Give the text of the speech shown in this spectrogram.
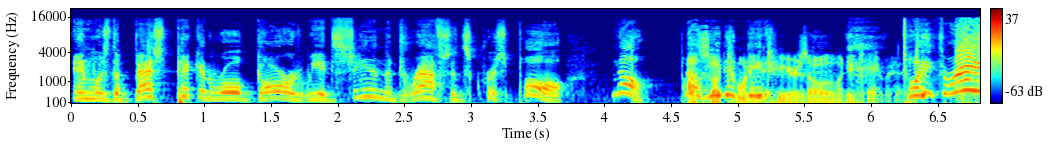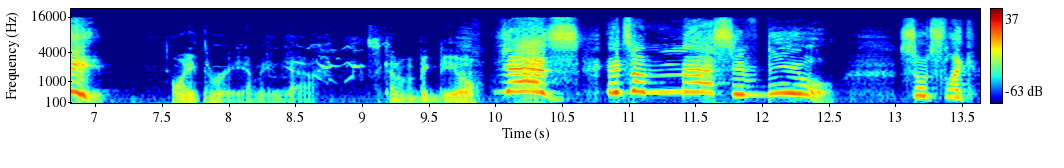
and was the best pick and roll guard we had seen in the draft since Chris Paul. No, no, Also he didn't need 22 it. years old when he came in. 23. 23. I mean, yeah, it's kind of a big deal. Yes, it's a massive deal. So it's like,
